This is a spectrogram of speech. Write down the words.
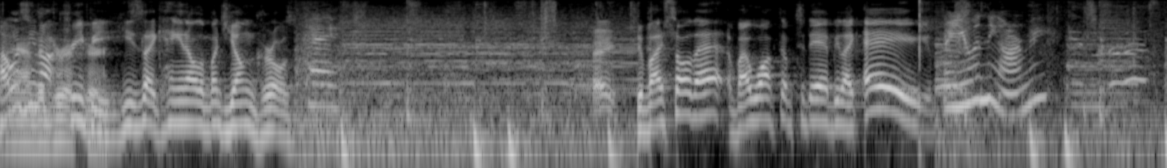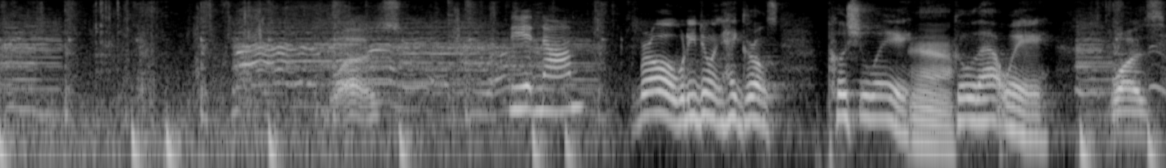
How is he not drifter. creepy? He's like hanging out with a bunch of young girls. Hey, Hey. If I saw that, if I walked up today, I'd be like, hey, Are you in the army? Was. Vietnam? bro, what are you doing? Hey, girls, push away. Yeah. Go that way. Was.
